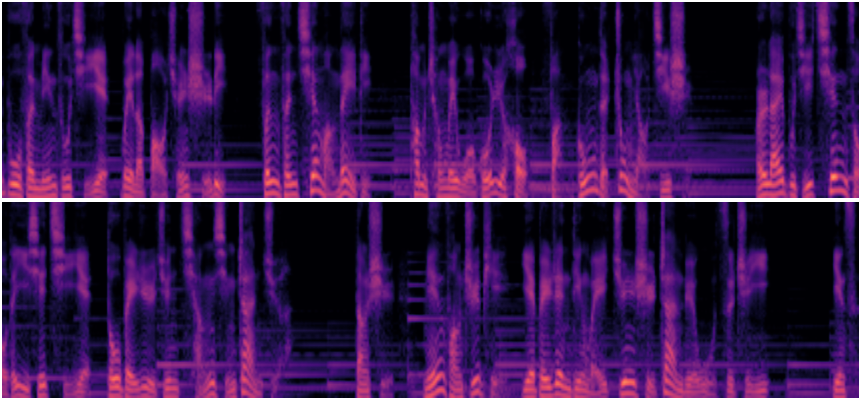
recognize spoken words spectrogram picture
部分民族企业为了保全实力，纷纷迁往内地，他们成为我国日后反攻的重要基石。而来不及迁走的一些企业都被日军强行占据了。当时，棉纺织品也被认定为军事战略物资之一，因此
